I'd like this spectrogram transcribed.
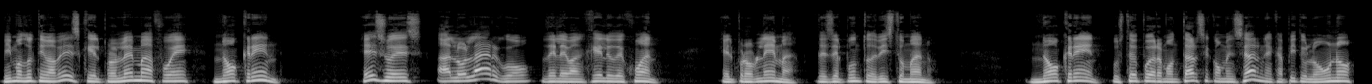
Vimos la última vez que el problema fue no creen. Eso es a lo largo del Evangelio de Juan. El problema desde el punto de vista humano. No creen. Usted puede remontarse, comenzar en el capítulo 1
